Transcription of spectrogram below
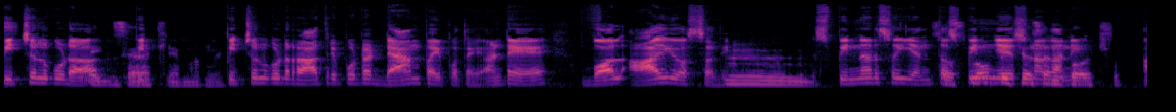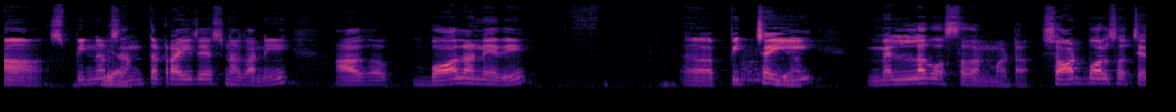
పిచ్చులు కూడా పిచ్చులు కూడా రాత్రిపూట డ్యాంప్ అయిపోతాయి. అంటే బాల్ ఆగి వస్తుంది. స్పిన్నర్స్ ఎంత స్పిన్ చేసినా కానీ స్పిన్నర్స్. ఎంత ట్రై చేసినా కానీ ఆ బాల్ అనేది పిచ్ అయ్యి మెల్లగా వస్తుంది అనమాట షార్ట్ బాల్స్ వచ్చే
